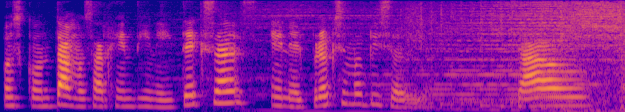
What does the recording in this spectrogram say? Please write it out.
os contamos Argentina y Texas en el próximo episodio. Chao.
